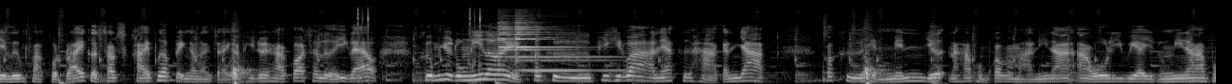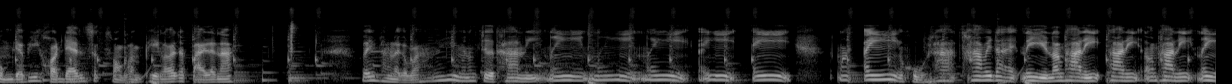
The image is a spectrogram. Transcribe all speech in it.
อย่าลืมฝากกดไลค์กด subscribe เพื่อเป็นกำลังใจกับพี่ด้วยครับก็เฉลยอีกแล้ว คือมันอยู่ตรงนี้เลยก็คือพี่คิดว่าอันนี้คือหากันยากก็คือเห็นเม้นต์เยอะนะครับ ผมก็ประมาณนี้นะอ่าโอลิเวียอยู่ตรงนี้นะครับผมเดี๋ยวพี่ขอแดนซ์สักสองสามเพลงแล้วก็จะไปแล้วนะ ฮ้ยมันทำอะไรกันวะเฮ้ยมันต้องเจอท่านี้นี่นี่นี่ไอ้ไอ้ไอ้โอ้โหท่าท่าไม่ได้ นี่ต้องท่านี้ท่านี้ต้องท่านี้นี่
